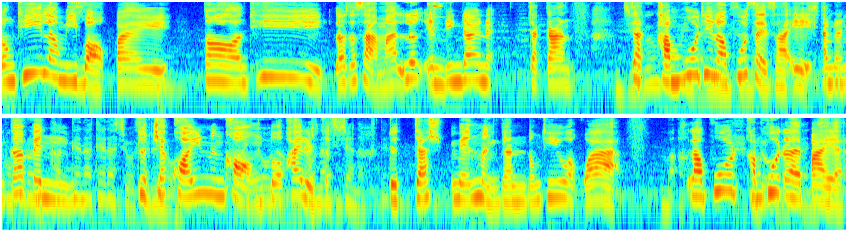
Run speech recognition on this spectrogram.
ตรงที่เรามีบอกไปตอนที่เราจะสามารถเลือก ending ได้เนี่ยจากการจากคำพูดที่เราพูดใส่ซาเอะอันนั้นก็เป็นจุดเช็คพอยต์หนึ่งของตัวไพ่ The The Judgment เหมือนกันตรงที่บอกว่า เราพูดคำพูดอะไรไปอะ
